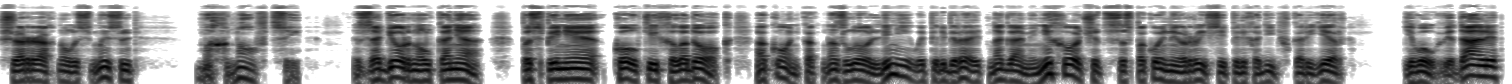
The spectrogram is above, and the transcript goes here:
Шарахнулась мысль — Махновцы! Задернул коня, по спине колкий холодок, а конь, как назло, лениво перебирает ногами, не хочет со спокойной рыси переходить в карьер. Его увидали,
